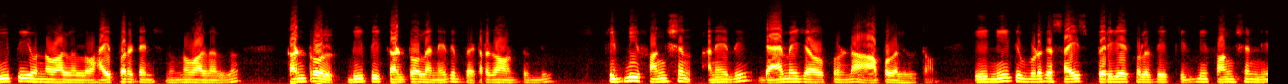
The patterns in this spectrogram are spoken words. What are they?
బీపీ ఉన్న వాళ్ళలో హైపర్ టెన్షన్ ఉన్న వాళ్ళల్లో కంట్రోల్ బీపీ కంట్రోల్ అనేది బెటర్గా ఉంటుంది. కిడ్నీ ఫంక్షన్ అనేది డ్యామేజ్ అవ్వకుండా ఆపగలుగుతాం. ఈ నీటి బుడగ సైజ్ పెరిగే కొలది కిడ్నీ ఫంక్షన్ని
